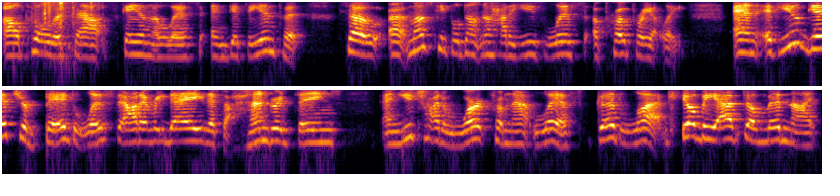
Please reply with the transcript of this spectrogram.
I'll pull this out, scan the list, and get the input. So uh, most people don't know how to use lists appropriately. And if you get your big list out every day, that's a hundred things, and you try to work from that list, good luck. You'll be up till midnight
